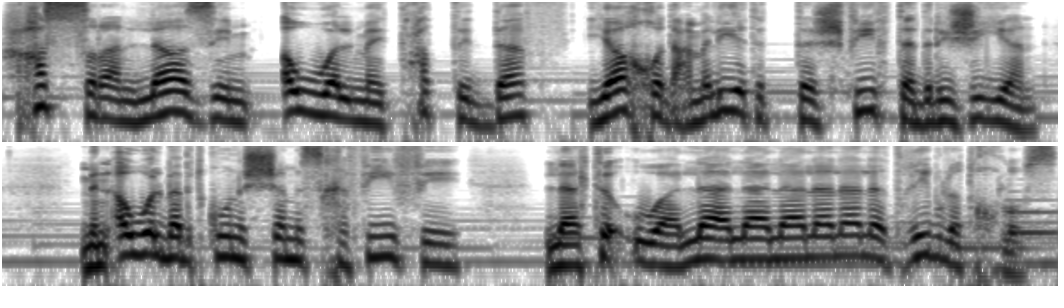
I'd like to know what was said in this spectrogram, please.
حصرا لازم أول ما يتحط الدف ياخذ عملية التجفيف تدريجيا. من أول ما بتكون الشمس خفيفة لا تقوى لا لا لا لا لا, لا تغيب ولا تخلص.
